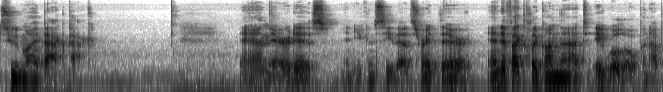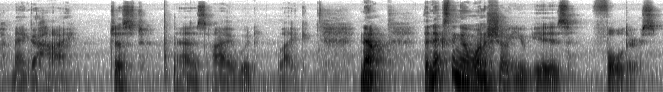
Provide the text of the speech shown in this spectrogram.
to my backpack. And there it is. And you can see that's right there. And if I click on that, it will open up Manga High, just as I would like. Now, the next thing I want to show you is folders.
